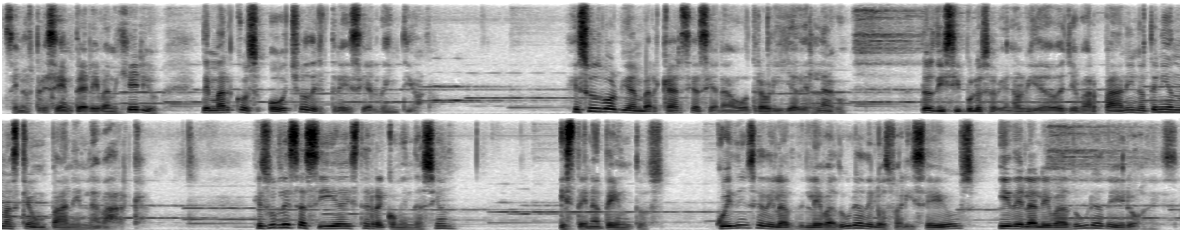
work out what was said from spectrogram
Se nos presenta el Evangelio de Marcos 8 del 13 al 21. Jesús volvió a embarcarse hacia la otra orilla del lago. Los discípulos habían olvidado llevar pan y no tenían más que un pan en la barca. Jesús les hacía esta recomendación. Estén atentos, cuídense de la levadura de los fariseos y de la levadura de Herodes.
